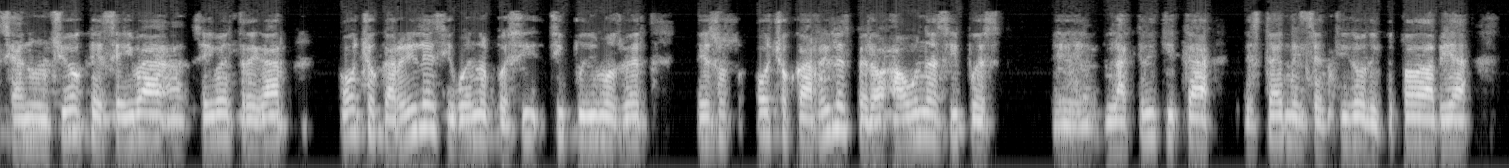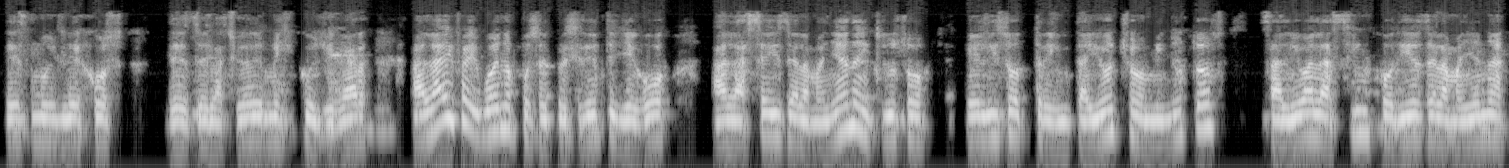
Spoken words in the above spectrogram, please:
se anunció que se iba, se iba a entregar ocho carriles y bueno, pues sí, sí pudimos ver esos ocho carriles, pero aún así pues eh, la crítica está en el sentido de que todavía es muy lejos desde la Ciudad de México llegar al AIFA y bueno, pues el presidente llegó a las seis de la mañana, incluso él hizo 38 minutos, salió a las cinco diez de la mañana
